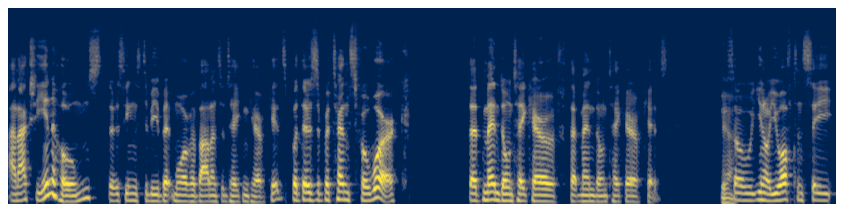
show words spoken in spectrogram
And actually, in homes, there seems to be a bit more of a balance of taking care of kids, but there's a pretense for work that men don't take care of that men don't take care of kids. Yeah. So you know, you often see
